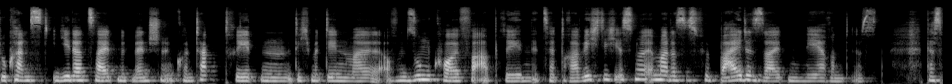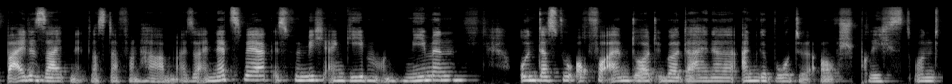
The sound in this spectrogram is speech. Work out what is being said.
Du kannst jederzeit mit Menschen in Kontakt treten, dich mit denen mal auf einen Zoom-Call verabreden etc. Wichtig ist nur immer, dass es für beide Seiten nährend ist, dass beide Seiten etwas davon haben. Also ein Netzwerk ist für mich ein Geben und Nehmen und dass du auch vor allem dort über deine Angebote auch sprichst und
